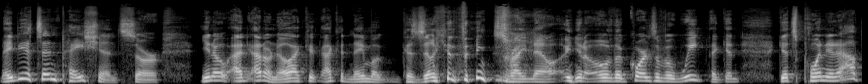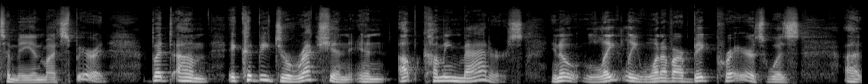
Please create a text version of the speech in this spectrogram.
Maybe it's impatience or you know, I, I don't know. I could I could name a gazillion things right now. You know, over the course of a week that get, gets pointed out to me in my spirit. But um, it could be direction in upcoming matters. You know, lately one of our big prayers was uh,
